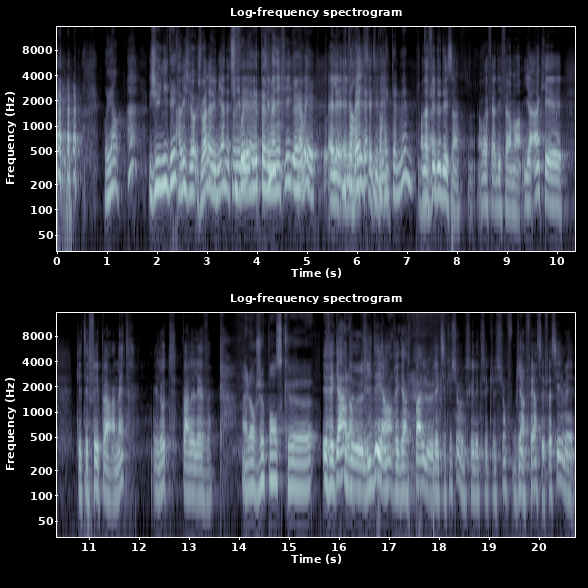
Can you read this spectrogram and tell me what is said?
Regarde, Ah, j'ai une idée. Ah oui, je, le- je vois la lumière de ton vois, idée. eh, C'est magnifique. Ouais, ah oui. Elle est, elle est belle cette il idée. paraît que t'as le même. On a fait deux dessins. On va faire différemment. Il y a un qui, est, qui était fait par un maître et l'autre par l'élève. Alors je pense que Et regarde euh, l'idée, hein, regarde pas le- l'exécution, parce que l'exécution, bien faire, c'est facile, mais,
